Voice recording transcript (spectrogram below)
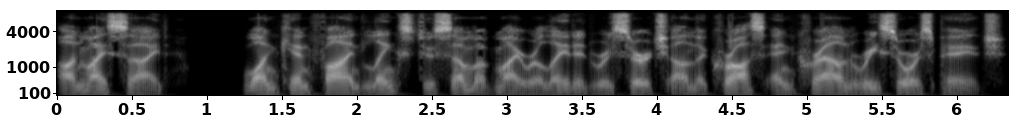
On my site, one can find links to some of my related research on the cross and crown resource page.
